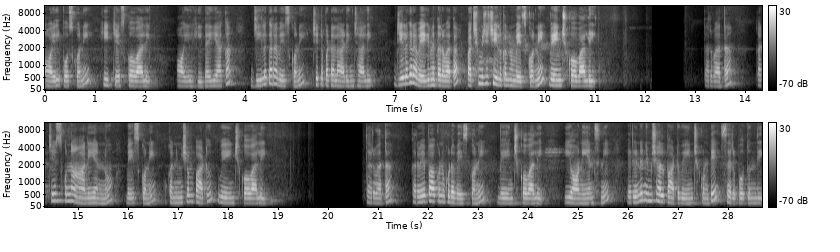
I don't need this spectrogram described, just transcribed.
ఆయిల్ పోసుకొని హీట్ చేసుకోవాలి. ఆయిల్ హీట్ అయ్యాక జీలకర్ర వేసుకొని చిటపటలాడించాలి. జీలకర్ర వేగిన తర్వాత పచ్చిమిర్చి చీలకలను వేసుకొని వేయించుకోవాలి. తర్వాత కట్ చేసుకున్న ఆనియన్ను వేసుకొని ఒక నిమిషం పాటు వేయించుకోవాలి. తర్వాత కరివేపాకును కూడా వేసుకొని వేయించుకోవాలి. ఈ ఆనియన్స్ని రెండు నిమిషాల పాటు వేయించుకుంటే సరిపోతుంది.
